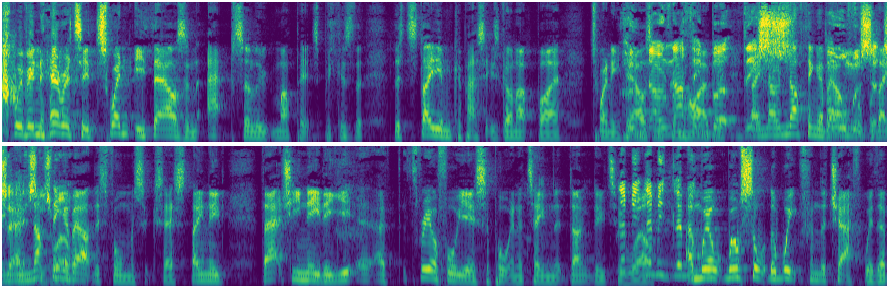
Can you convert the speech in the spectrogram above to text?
we've inherited 20,000 absolute muppets because the, the stadium capacity's gone up by 20,000 from know nothing hybrid. but they know nothing about football. They know nothing well. about this form of success. They need they actually need a, year, a three or four years supporting a team that don't do too Let me- well. let me- let me- and we'll we'll sort the wheat from the chaff with a,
